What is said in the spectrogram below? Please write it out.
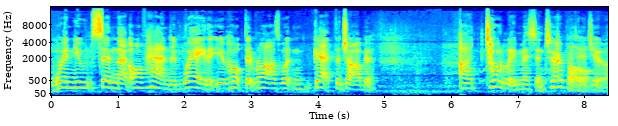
when you said in that offhanded way that you hoped that Roz wouldn't get the job, I totally misinterpreted Oh. you.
